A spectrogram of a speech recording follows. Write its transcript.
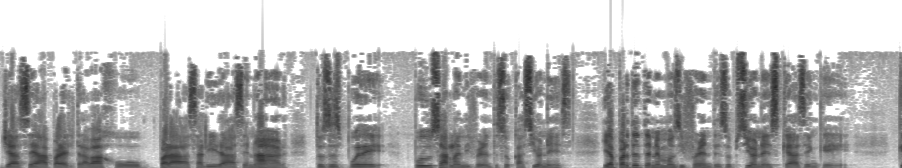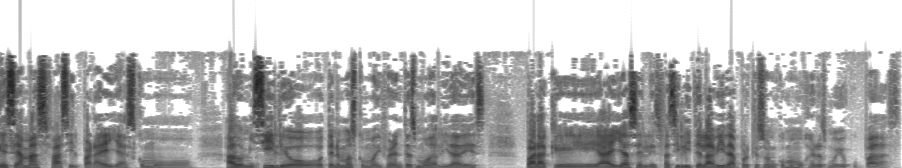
ya sea para el trabajo, para salir a cenar, entonces puede puede usarla en diferentes ocasiones y aparte tenemos diferentes opciones que hacen que, que sea más fácil para ellas, como a domicilio, o tenemos como diferentes modalidades para que a ellas se les facilite la vida, porque son como mujeres muy ocupadas.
